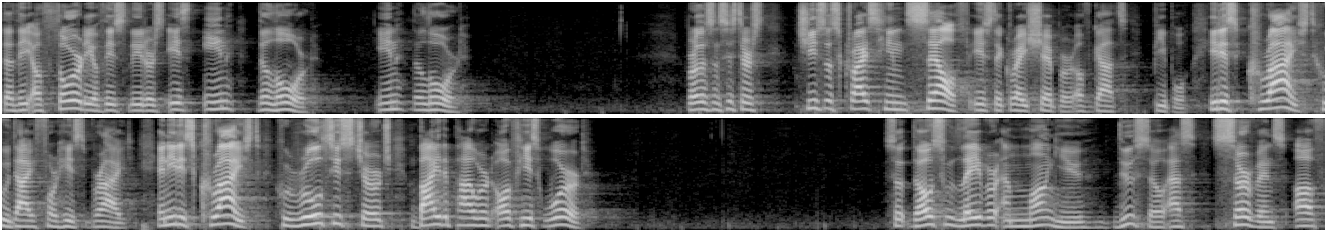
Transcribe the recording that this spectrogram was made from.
that the authority of these leaders is in the Lord. In the Lord. Brothers and sisters, Jesus Christ Himself is the great shepherd of God's people. It is Christ who died for His bride, and it is Christ who rules His church by the power of His word. So those who labor among you do so as servants of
